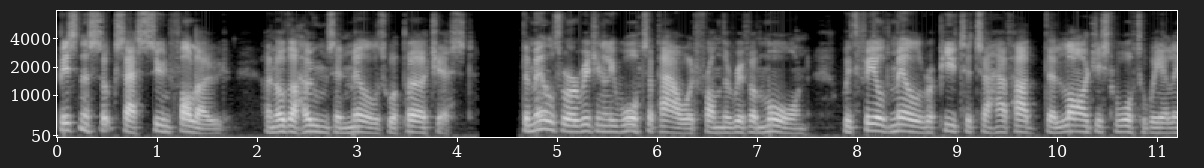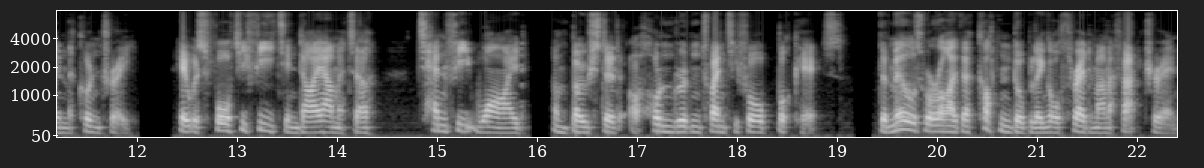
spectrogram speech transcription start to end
Business success soon followed, and other homes and mills were purchased. The mills were originally water powered from the River Maun with Field Mill reputed to have had the largest water wheel in the country. It was 40 feet in diameter, 10 feet wide, and boasted 124 buckets. The mills were either cotton doubling or thread manufacturing.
